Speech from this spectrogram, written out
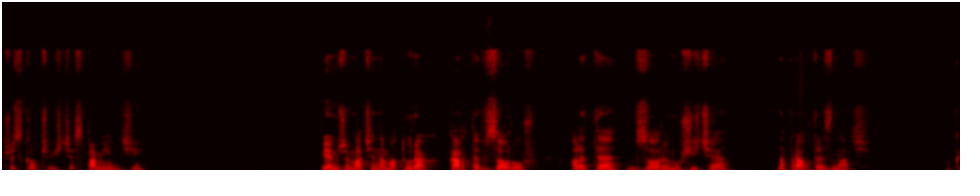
Wszystko oczywiście z pamięci. Wiem, że macie na maturach kartę wzorów, ale te wzory musicie naprawdę znać. Ok?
